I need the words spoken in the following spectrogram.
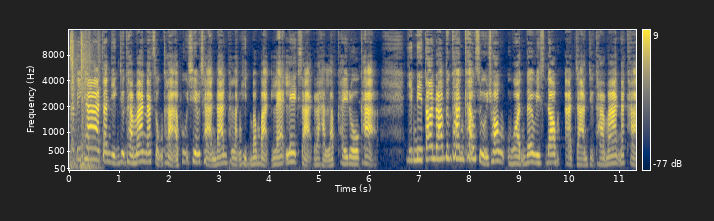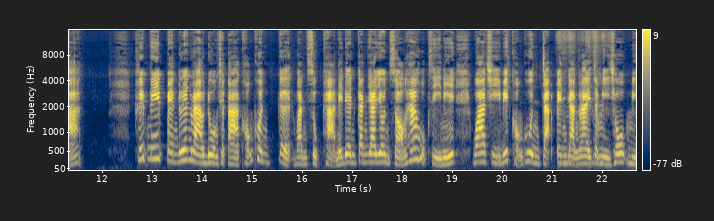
สวัสดีค่ะอาจันหญิงจุธามาศนักสงขลาผู้เชี่ยวชาญด้านพลังหินบำบัด และเลขศาสตร์รหัสลับไคโรค่ะ ยินดีต้อนรับทุกท่านเข้าสู่ช่อง Wonder Wisdom อาจารย์จุธามาศนะคะ คลิปนี้เป็นเรื่องราวดวงชะตาของคนเกิดวันศุกร์ค่ะ ในเดือนกันยายน 2564 นี้ ว่าชีวิตของคุณจะเป็นอย่างไรจะมีโชคมี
